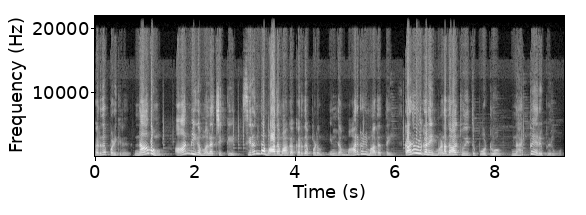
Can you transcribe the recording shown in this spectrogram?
கருதப்படுகிறது. நாமும் ஆன்மீக மலர்ச்சிக்கு சிறந்த மாதமாக கருதப்படும் இந்த மார்கழி மாதத்தை கடவுள்களை மனதால் துதித்து போற்றுவோம் நற்பெயரை பெறுவோம்.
